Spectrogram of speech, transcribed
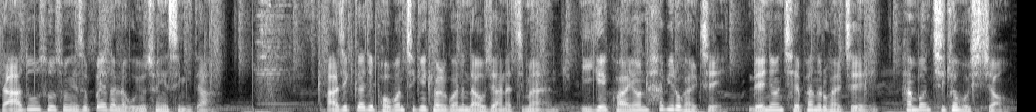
나도 소송에서 빼달라고 요청했습니다. 아직까지 법원 측의 결과는 나오지 않았지만 이게 과연 합의로 갈지 내년 재판으로 갈지 한번 지켜보시죠.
